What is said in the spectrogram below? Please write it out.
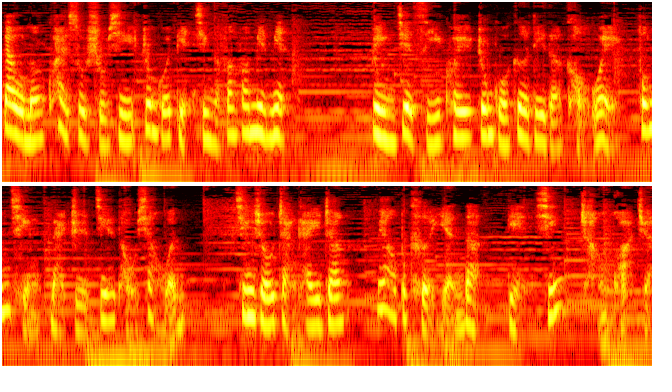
带我们快速熟悉中国点心的方方面面。并借此一窥中国各地的口味、风情乃至街头巷闻，亲手展开一张妙不可言的点心长画卷。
